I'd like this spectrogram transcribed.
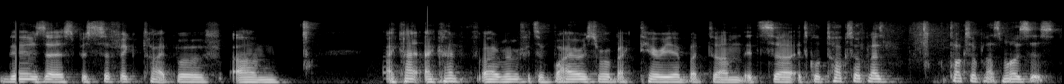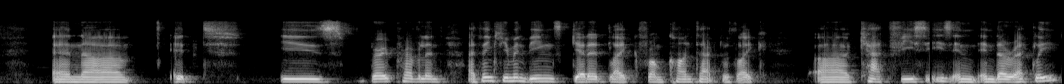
there's a specific type of um, I can't I can't uh, remember if it's a virus or a bacteria, but um, it's uh, it's called toxoplas toxoplasmosis, and uh, it is very prevalent. I think human beings get it like from contact with like uh, cat feces in, indirectly.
